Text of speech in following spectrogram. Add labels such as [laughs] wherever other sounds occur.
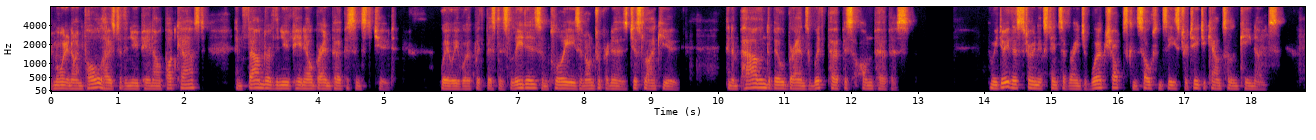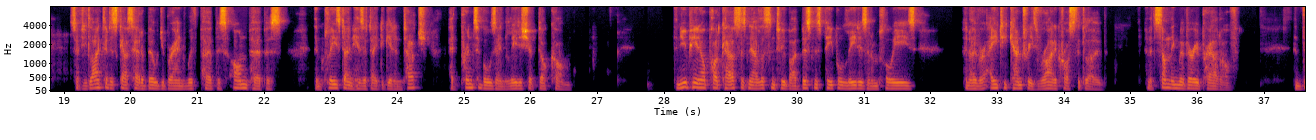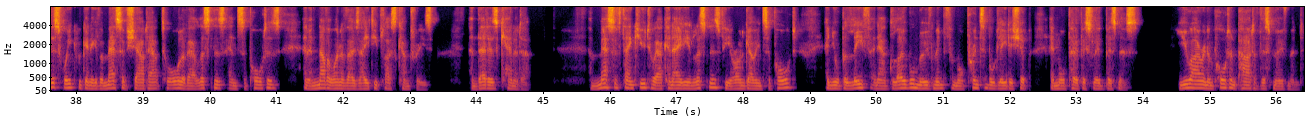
Good morning. I'm Paul, host of the New P&L podcast and founder of the New P&L Brand Purpose Institute, where we work with business leaders, employees, and entrepreneurs just like you and empower them to build brands with purpose on purpose. And we do this through an extensive range of workshops, consultancies, strategic counsel, and keynotes. So if you'd like to discuss how to build your brand with purpose on purpose, then please don't hesitate to get in touch at principlesandleadership.com. The new P&L podcast is now listened to by business people, leaders, and employees in over 80 countries right across the globe. And it's something we're very proud of. And this week, we're going to give a massive shout out to all of our listeners and supporters in another one of those 80 plus countries, and that is Canada. A massive thank you to our Canadian listeners for your ongoing support and your belief in our global movement for more principled leadership and more purpose led business. You are an important part of this movement.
